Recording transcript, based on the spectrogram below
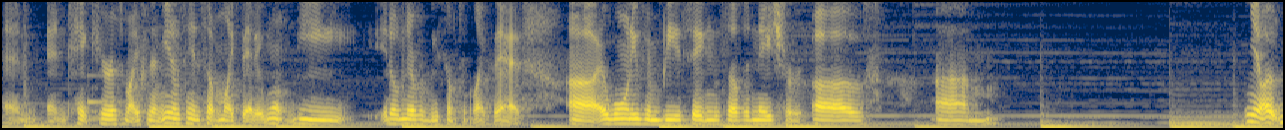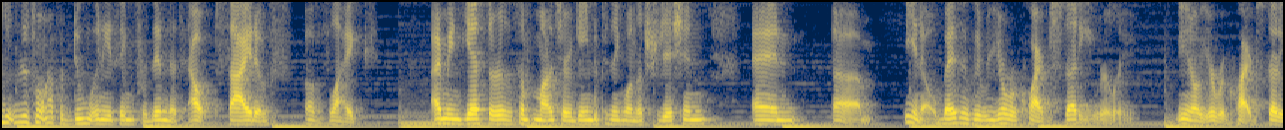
and and take care of somebody for them. You know, I'm saying something like that. It won't be. It'll never be something like that. Uh, it won't even be things of the nature of. Um, you know, you just won't have to do anything for them that's outside of of like I mean, yes, there is a simple monetary gain depending on the tradition, and um, you know, basically you're required to study. Really, you know, you're required study.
